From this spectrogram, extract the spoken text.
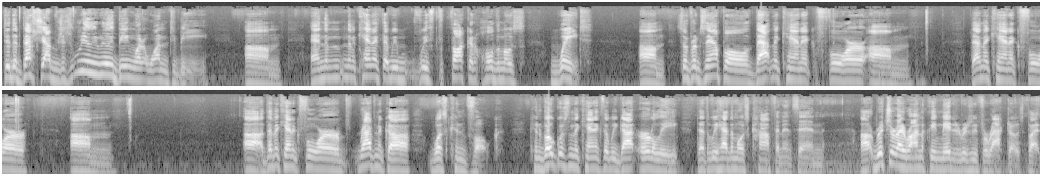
did the best job of just really, really being what it wanted to be. Um, and the, the, mechanic that we, we thought could hold the most weight. Um, so, for example, that mechanic for, um, that mechanic for, um, uh, that mechanic for Ravnica was Convoke. Convoke was the mechanic that we got early that we had the most confidence in. Uh, Richard ironically made it originally for Rakdos, but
